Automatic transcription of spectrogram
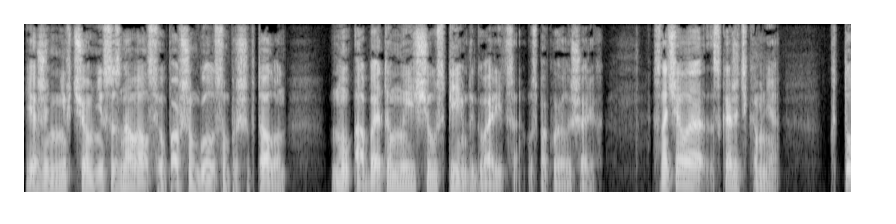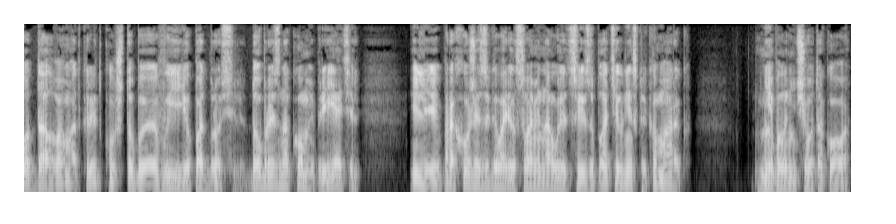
«Я же ни в чем не сознавался», — упавшим голосом прошептал он. «Ну, об этом мы еще успеем договориться», — успокоил Ишарих. «Сначала скажите-ка мне, кто дал вам открытку, чтобы вы ее подбросили? Добрый знакомый, приятель? Или прохожий заговорил с вами на улице и заплатил несколько марок?» «Не было ничего такого».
